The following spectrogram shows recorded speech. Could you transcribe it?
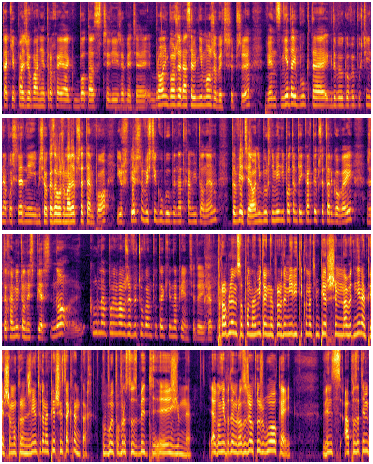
takie paziowanie trochę jak Bottas, czyli że wiecie, broń Boże, Russell nie może być szybszy, więc nie daj Bóg, te, gdyby go wypuścili na pośredniej i by się okazało, że ma lepsze tempo i już w pierwszym wyścigu byłby nad Hamiltonem, to wiecie, oni by już nie mieli potem tej karty przetargowej, że to Hamilton jest pierwszy. No, kurna, powiem wam, że wyczuwam tu takie napięcie delikatne. Problem z oponami tak naprawdę mieli tylko na tym pierwszym, nawet nie na pierwszym okrążeniu, tylko na pierwszych zakrętach, bo były po prostu zbyt y, zimne. Jak on je potem rozgrzał, to już było ok. Więc, a poza tym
